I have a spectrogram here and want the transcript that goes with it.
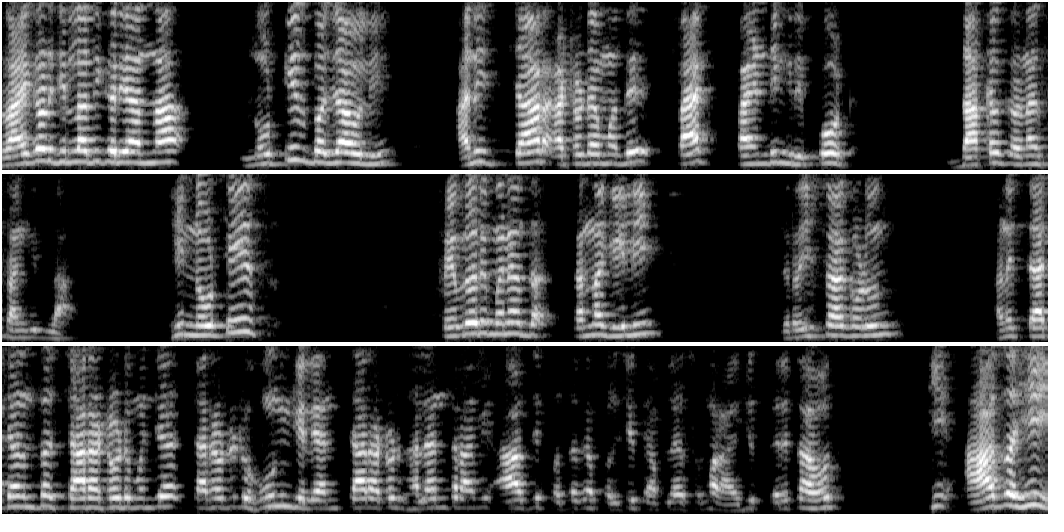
रायगड जिल्हाधिकारी यांना नोटीस बजावली आणि चार आठवड्यामध्ये फॅक्ट फाइंडिंग रिपोर्ट दाखल करण्यास सांगितला. ही नोटीस फेब्रुवारी महिन्यात त्यांना गेली रजिस्ट्रारकडून आणि त्याच्यानंतर चार आठवडे म्हणजे चार आठवडे होऊन गेले आणि चार आठवडे झाल्यानंतर आम्ही आज ही पत्रकार परिषद आपल्यासमोर आयोजित करीत आहोत की आजही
